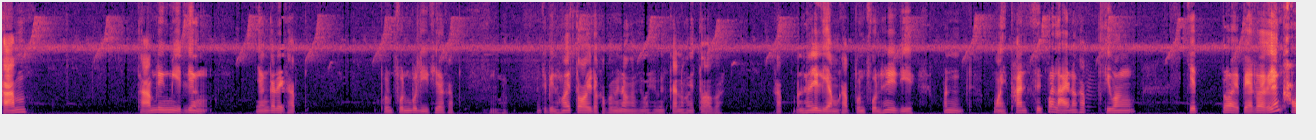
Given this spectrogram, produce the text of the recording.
ถาม ถามเรื่องมีดเรื่องยังก็ได้ครับผลฝนบดีเที่ยครับนะครับ มันจะเป็นห้อยต่อยดอครับพี่น้องเห็นมันกันห้อยต่อปะครับ มันให้เหลี่ยมครับผลฝนให้ดี มันหวยพันซึกมาหลายนะครับสิวังเจ็ดร้อยแปดร้อยก็ยังเขา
